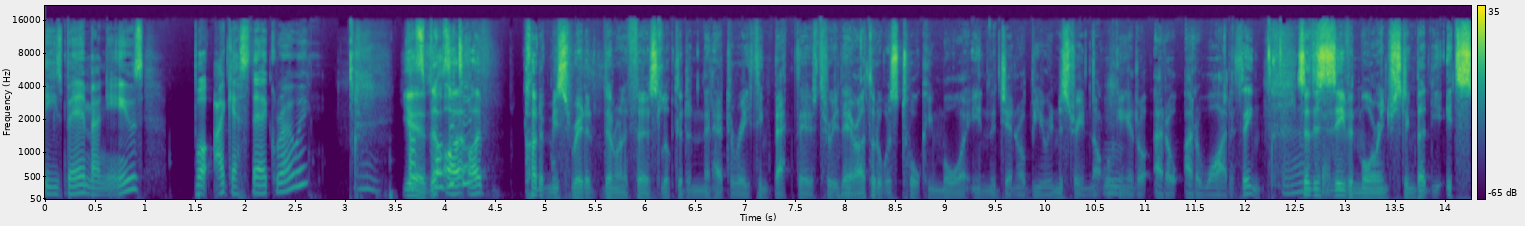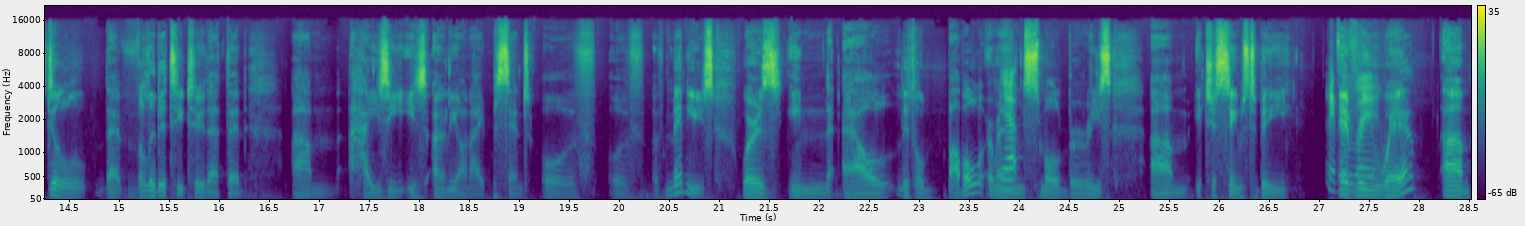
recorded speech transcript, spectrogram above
these beer menus. But I guess they're growing. Yeah, the. I, I kind of misread it then when I first looked at it and then had to rethink back there through there. I thought it was talking more in the general beer industry and not looking at, a, at, a, at a wider thing. So this is even more interesting, but it's still that validity to that that um, hazy is only on eight percent of, of of menus, whereas in our little bubble around Yep. small breweries, um, it just seems to be Everywhere. everywhere. Um,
